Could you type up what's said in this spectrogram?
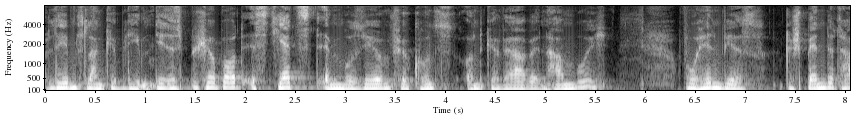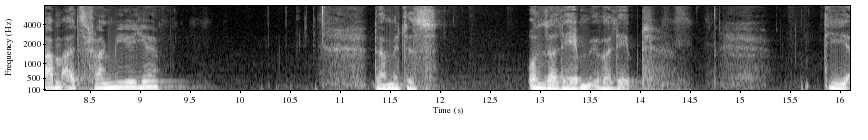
lebenslang geblieben. Dieses Bücherboard ist jetzt im Museum für Kunst und Gewerbe in Hamburg wohin wir es gespendet haben als Familie, damit es unser Leben überlebt. Die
